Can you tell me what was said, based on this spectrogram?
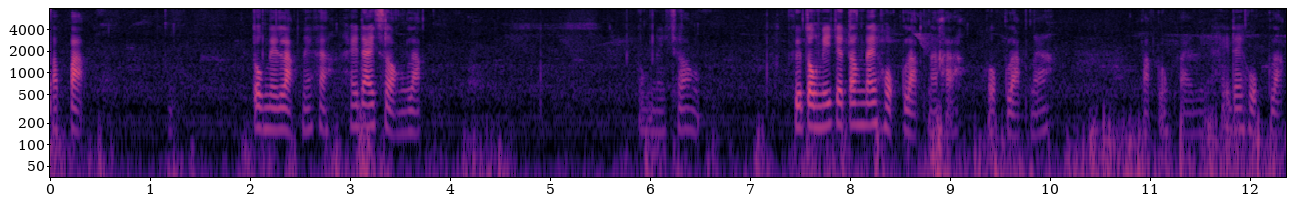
ก็ปัก ตรงในหลักเนี่ยค่ะ ให้ได้สองหลัก ตรงในช่อง คือตรงนี้จะต้องได้หกหลักนะคะหกหลักนะ ปักลงไปเนี่ยให้ได้หกหลัก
